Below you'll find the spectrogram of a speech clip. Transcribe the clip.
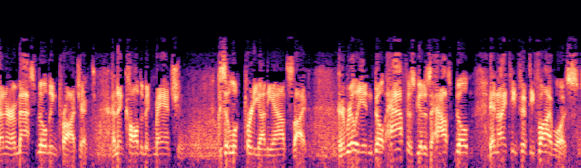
under a mass building project and then called a McMansion because it looked pretty on the outside. And it really hadn't built half as good as a house built in 1955 was.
